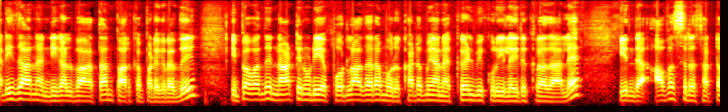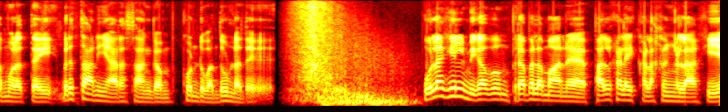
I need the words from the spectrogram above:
அரிதான நிகழ்வாகத்தான் பார்க்கப்படுகிறது. இப்போ வந்து நாட்டினுடைய பொருளாதாரம் ஒரு கடுமையான கேள்விக்குறியில் இருக்கிறதால இந்த அவசர சட்ட மூலத்தை பிரித்தானிய அரசாங்கம் கொண்டு வந்துள்ளது. உலகில் மிகவும் பிரபலமான பல்கலைக்கழகங்களாகிய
